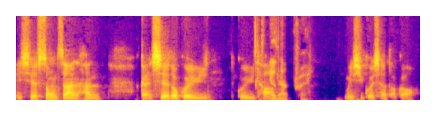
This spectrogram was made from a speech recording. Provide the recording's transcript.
一切颂赞和感谢都归于归于他。Kneel down pray. 我们一起跪下祷告。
